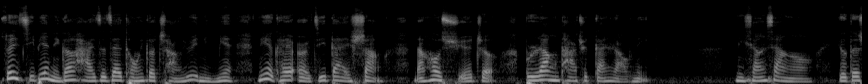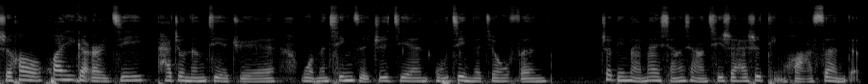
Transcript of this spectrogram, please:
所以即便你跟孩子在同一个场域里面，你也可以耳机戴上，然后学着不让他去干扰你。你想想哦，有的时候换一个耳机，它就能解决我们亲子之间无尽的纠纷，这笔买卖想想其实还是挺划算的。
